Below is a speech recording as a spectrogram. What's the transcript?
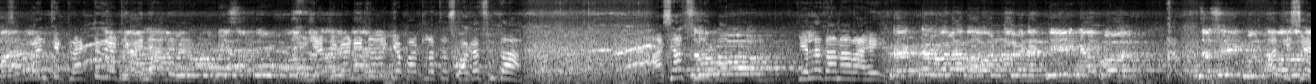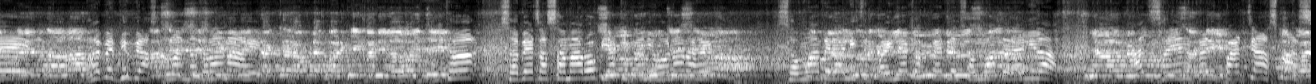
सर्वांचे ट्रॅक्टर या ठिकाणी आलेले आहेत. या ठिकाणी जरांगे पाटलाचं स्वागत सुद्धा अशाच स्वरूपात केलं जाणार आहे. अतिशय भव्य दिव्य असताना नजराणा आहे. इथं सभेचा समारोप या ठिकाणी होणार आहे. संवाद रॅलीच्या पहिल्या टप्प्यातील संवाद रॅलीला आज सायंकाळी पाचच्या आसपास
